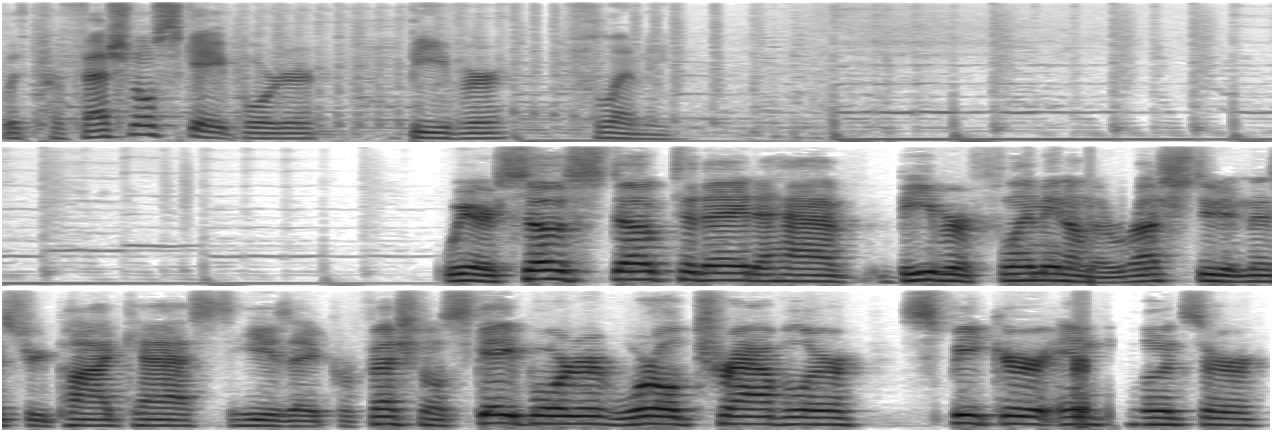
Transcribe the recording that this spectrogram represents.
with professional skateboarder Beaver Fleming. We are so stoked today to have Beaver Fleming on the Rush Student Ministry podcast. He is a professional skateboarder, world traveler, speaker, influencer,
